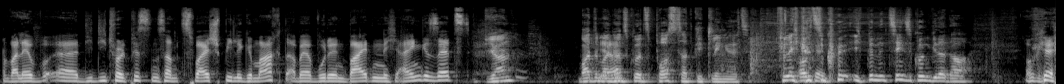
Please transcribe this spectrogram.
weil er, äh, die Detroit Pistons haben zwei Spiele gemacht, aber er wurde in beiden nicht eingesetzt. Björn, warte mal ja? ganz kurz, Post hat geklingelt. Vielleicht kannst okay. du, ich bin in zehn Sekunden wieder da. Okay.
